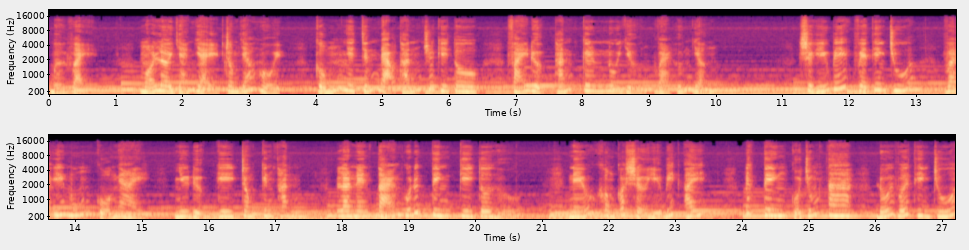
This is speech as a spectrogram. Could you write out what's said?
Bởi vậy, mỗi lời giảng dạy trong giáo hội cũng như chính đạo thánh Chúa Kitô phải được thánh kinh nuôi dưỡng và hướng dẫn. Sự hiểu biết về Thiên Chúa và ý muốn của Ngài như được ghi trong Kinh Thánh là nền tảng của đức tin Kitô hữu. Nếu không có sự hiểu biết ấy, đức tin của chúng ta đối với Thiên Chúa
